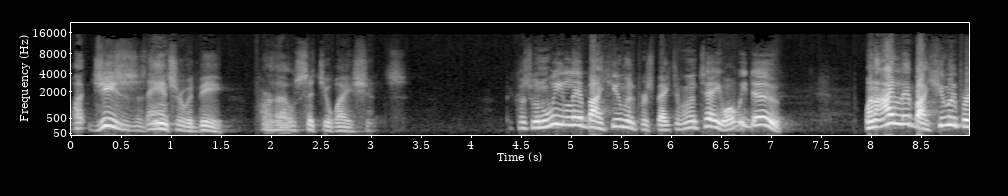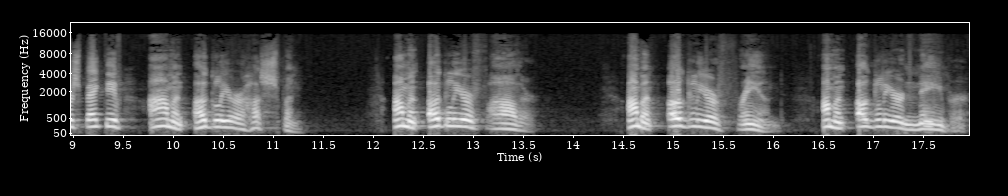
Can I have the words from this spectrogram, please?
what Jesus' answer would be for those situations. Because when we live by human perspective, I'm going to tell you what we do. When I live by human perspective, I'm an uglier husband. I'm an uglier father. I'm an uglier friend. I'm an uglier neighbor.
